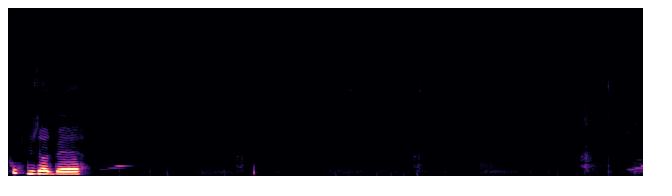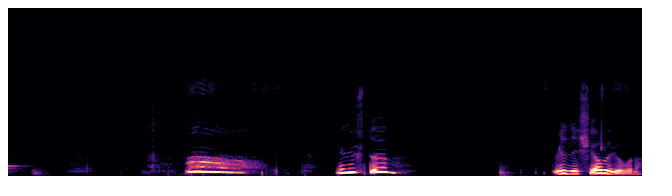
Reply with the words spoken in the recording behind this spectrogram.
Çok güzel be. Ah. Ne düştüm? Biraz eşya veriyor bana.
